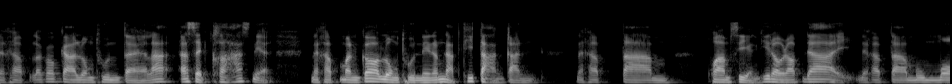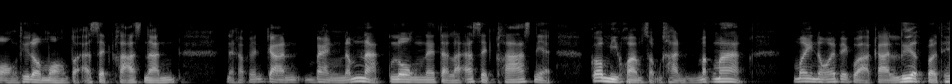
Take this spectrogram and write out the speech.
นะครับแล้วก็การลงทุนแต่ละ asset class เนี่ยนะครับมันก็ลงทุนในน้ำหนักที่ต่างกันนะครับตามความเสี่ยงที่เรารับได้นะครับตามมุมมองที่เรามองต่อ asset class นั้นนะครับเพราะฉะนั้นการแบ่งน้ำหนักลงในแต่ละ asset class เนี่ยก็มีความสำคัญมาก ๆ ไม่น้อยไปกว่าการเลือกประเท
